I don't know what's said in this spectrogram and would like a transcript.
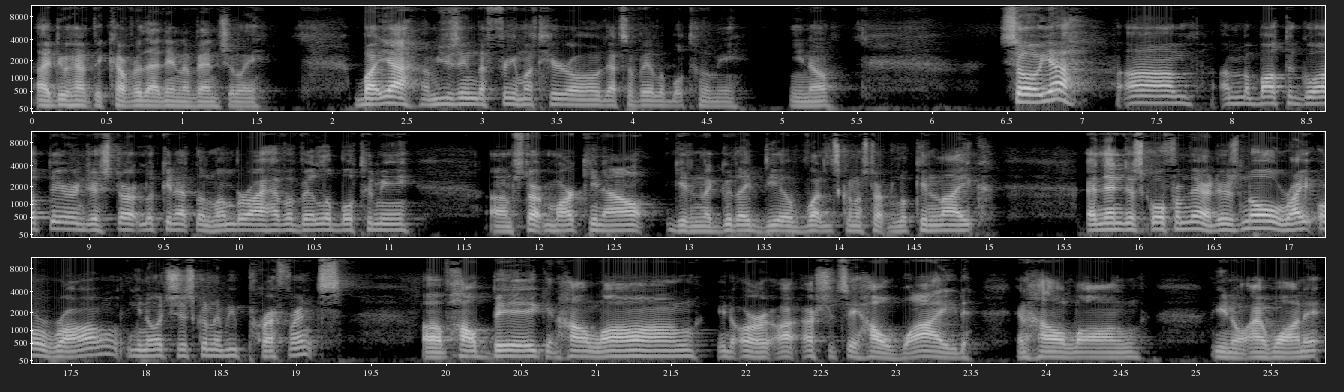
I do have to cover that in eventually. But yeah, I'm using the free material that's available to me, you know. So yeah, um, I'm about to go out there and just start looking at the lumber I have available to me. Um, start marking out, getting a good idea of what it's going to start looking like, and then just go from there. There's no right or wrong, you know. It's just going to be preference of how big and how long, you know, or I should say how wide and how long, you know, I want it,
